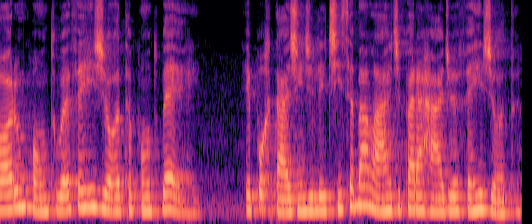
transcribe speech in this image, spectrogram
fórum.ufrj.br. Reportagem de Letícia Balardi para a Rádio UFRJ.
